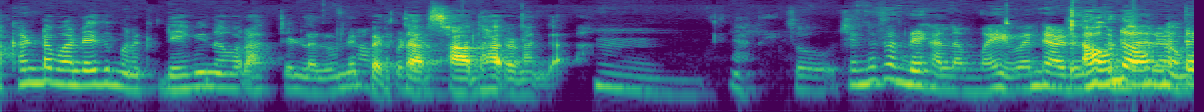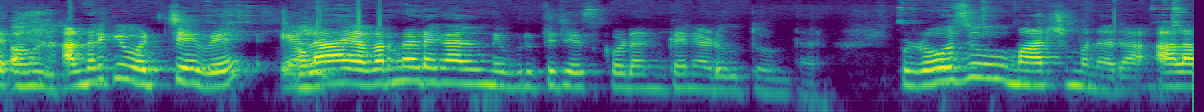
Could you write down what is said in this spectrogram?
అఖండం అనేది మనకి దేవి నవరాత్రులలోనే పెడతారు. సాధారణంగా. సో చిన్న సందేహాలమ్మా ఇవన్నీ అవును అడుగుతున్నారు? అందరికీ వచ్చేవే. ఎలా ఎవరిని అడగాలని నివృత్తి చేసుకోవడానికని అడుగుతూ ఉంటారు. ఇప్పుడు రోజు మార్చమన్నారా? అలా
